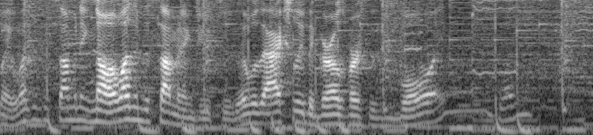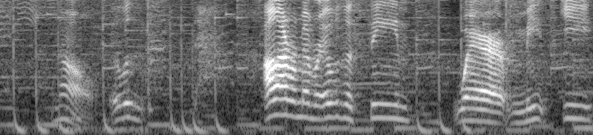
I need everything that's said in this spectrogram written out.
Wait, was it the summoning? No, it wasn't the summoning jutsu. It was actually the girls versus boys. No, it was. All I remember, it was a scene where Mitsuki,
